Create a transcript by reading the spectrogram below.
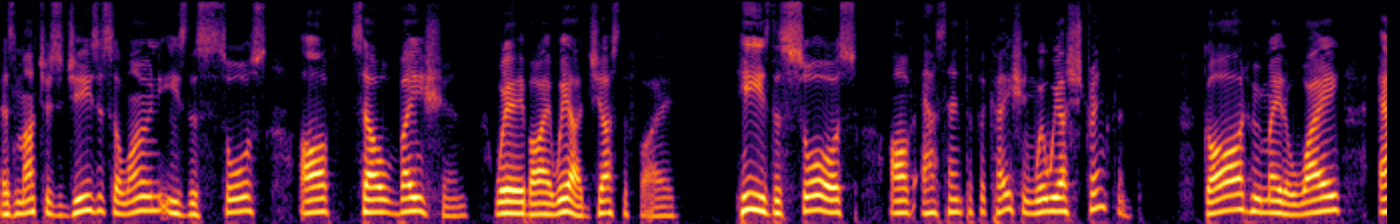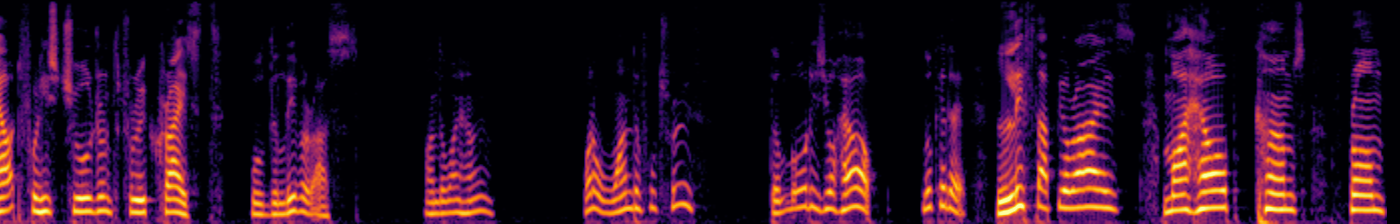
As much as Jesus alone is the source of salvation, whereby we are justified, He is the source of our sanctification, where we are strengthened. God, who made a way out for His children through Christ, will deliver us on the way home. What a wonderful truth. The Lord is your help. Look at it. Lift up your eyes. My help comes from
